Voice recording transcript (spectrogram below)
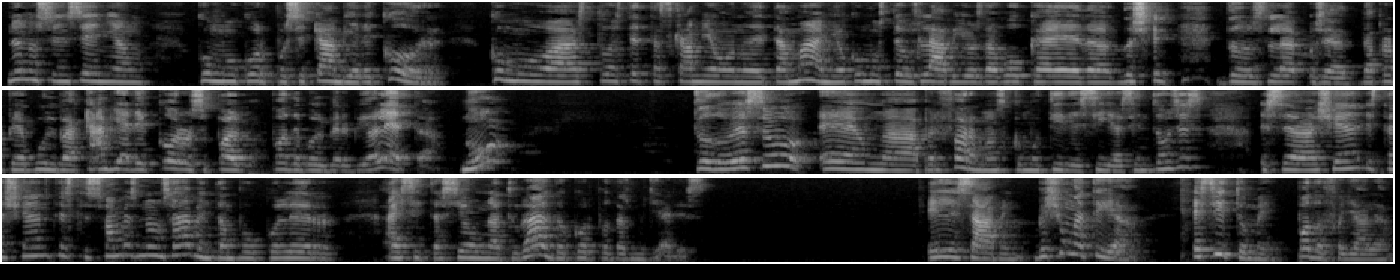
non nos enseñan como o corpo se cambia de cor, como as túas tetas cambian o no de tamaño, como os teus labios da boca e da, dos, dos o sea, da propia vulva cambia de cor ou se pode volver violeta, non? Todo eso é unha performance, como ti decías. entonces esa xente, esta xente, estes homens non saben tampouco ler a excitación natural do corpo das mulleres. Eles saben. Vexo unha tía, excítome, podo follala.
